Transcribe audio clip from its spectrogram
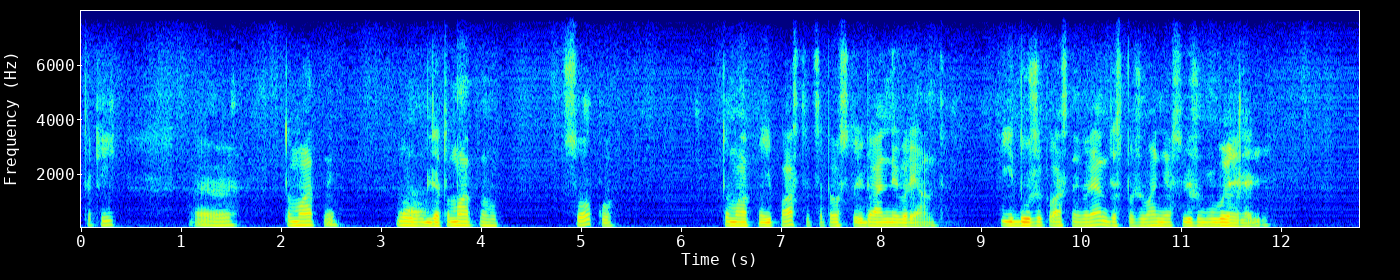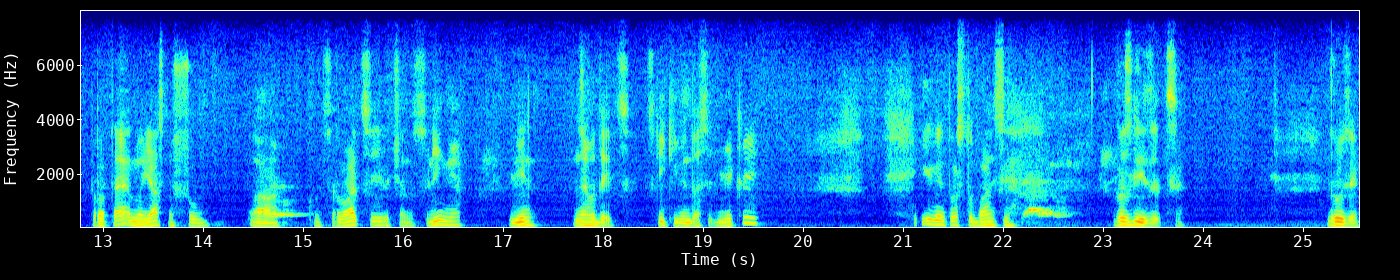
такий е, томатний. Ну, для томатного соку, томатної пасти це просто ідеальний варіант. І дуже класний варіант для споживання в свіжому вигляді. Проте, ну ясно, що на консервацію чи на соління він не годиться. Скільки він досить м'який, і він просто в банці розлізеться. Друзі,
